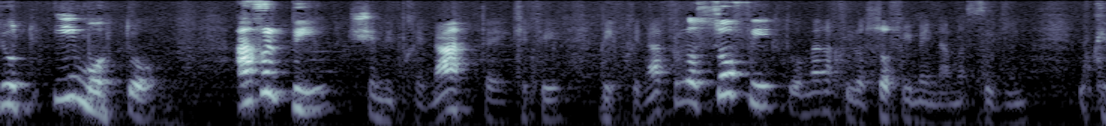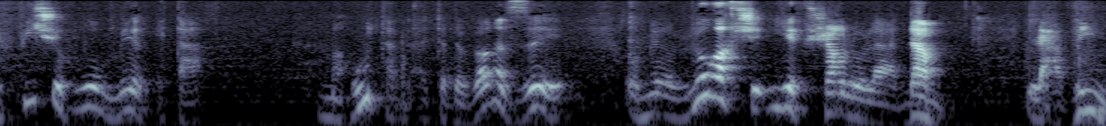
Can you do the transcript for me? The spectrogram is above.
יודעים אותו, אף על פי שמבחינת, כפי, מבחינה פילוסופית, הוא אומר הפילוסופים אינם משיגים, וכפי שהוא אומר את המהות, את הדבר הזה אומר לא רק שאי אפשר לו לאדם להבין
